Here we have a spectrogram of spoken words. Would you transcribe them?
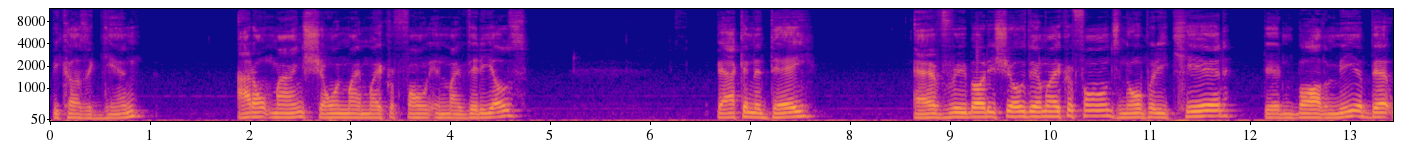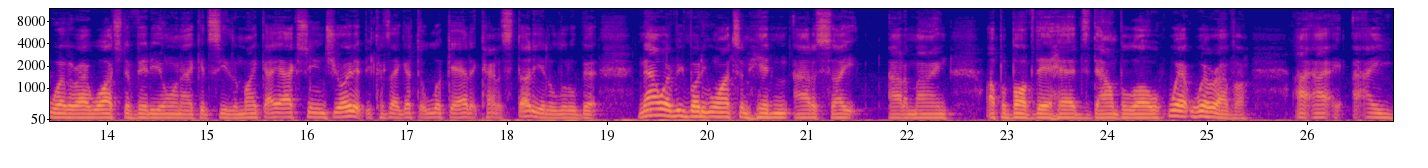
because, again, I don't mind showing my microphone in my videos. Back in the day, everybody showed their microphones. Nobody cared. Didn't bother me a bit whether I watched a video and I could see the mic. I actually enjoyed it because I got to look at it, kind of study it a little bit. Now everybody wants them hidden, out of sight, out of mind, up above their heads, down below, where, wherever. I, I, I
